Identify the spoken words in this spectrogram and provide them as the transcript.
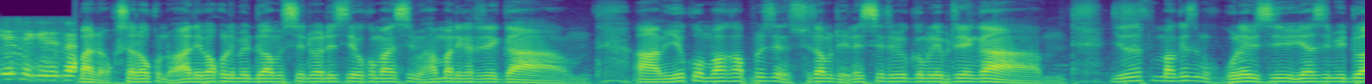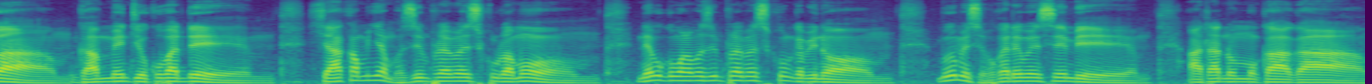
yeetegereza. Bano okusala okuno baali bakulembeddwa mu ssente wa disitulikiti y'ebukomansi muhammad katerega amyuka omubaka wa pulezidenti sutamuti ne ssente w'eggomero ebutenga joseph magezi mu kugula ebizimbe ebyazimbiddwa gavumenti okubadde kyakamunya muzimu primary school lwamu ne bugomala muzimu primary school nga bino biwomesa obukadde bw'ensimbi ataano mu mukaaga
